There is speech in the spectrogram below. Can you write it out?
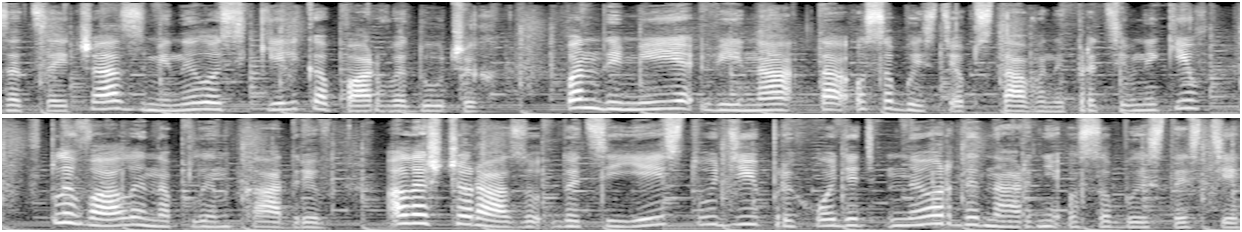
За цей час змінилось кілька пар ведучих. Пандемія, війна та особисті обставини працівників впливали на плин кадрів. Але щоразу до цієї студії приходять неординарні особистості,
